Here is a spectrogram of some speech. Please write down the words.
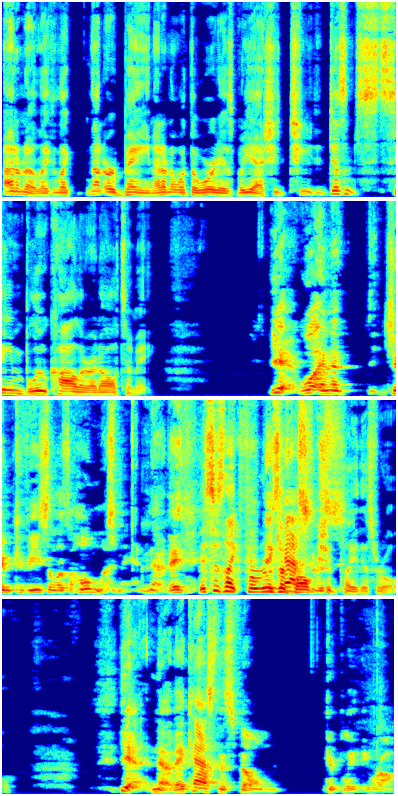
I don't know, like like not urbane. I don't know what the word is, but yeah, she she doesn't seem blue collar at all to me. yeah. Well, and then Jim Caviezel is a homeless man. No, they. This is like Fairuza Balk this- should play this role. Yeah, no, they cast this film completely wrong.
